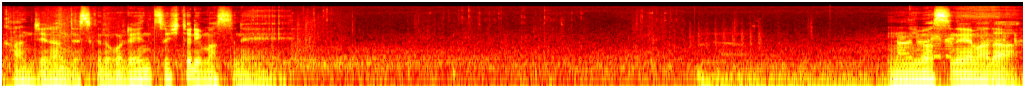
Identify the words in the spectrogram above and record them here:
感じなんですけどこれレンツ1人いますね。うんいますねまだ。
